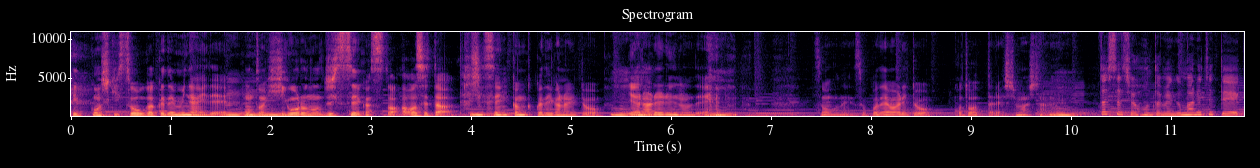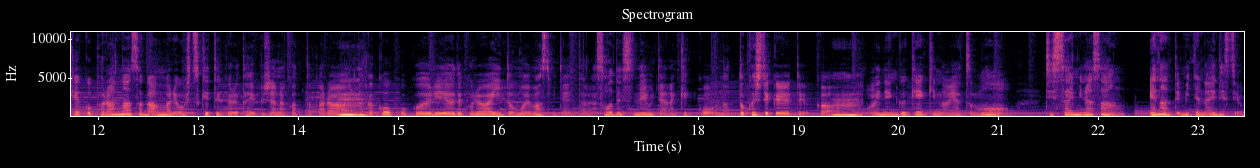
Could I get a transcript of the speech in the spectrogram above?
結婚式総額で見ないで、うんうんうん。本当に日頃の実生活と合わせた金銭感覚でいかないとうんうん。やられるので、うんそうねそこで割と断ったりはしましたね。うん、私たちは本当恵まれてて結構プランナーさんがあんまり押し付けてくるタイプじゃなかったから、うん。なんかこうこうこういう理由でこれはいいと思いますみたいな言ったらそうですねみたいな結構納得してくれるというか、うん。ウェディングケーキのやつも実際皆さん絵なんて見てないですよ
